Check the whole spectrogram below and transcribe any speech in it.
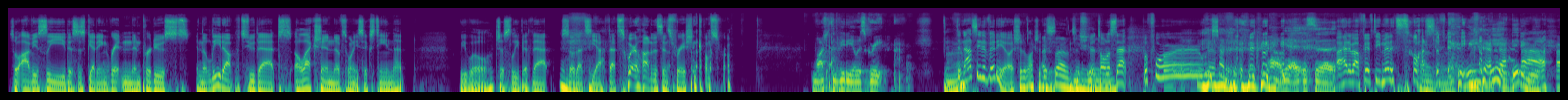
so obviously this is getting written and produced in the lead up to that election of 2016 that we will just leave it at that. So that's yeah, that's where a lot of this inspiration comes from. watch the video is great. Did not see the video. I should have watched the I still video. haven't seen Should have told us that before we started. Oh yeah, it's a I had about 50 minutes to watch the video. we did, didn't we?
